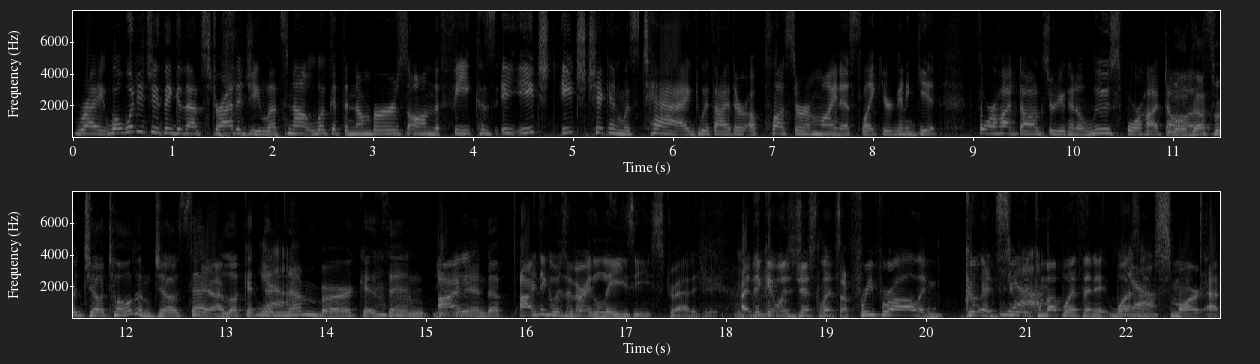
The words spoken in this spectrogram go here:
Right. Well, what did you think of that strategy? Let's not look at the numbers on the feet because each each chicken was tagged with either a plus or a minus. Like you're going to get four hot dogs or you're going to lose four hot dogs. Well, that's what Joe told him. Joe said, Yeah. "Look at Yeah. the number, because mm-hmm. then you're I, gonna end up." I think it was a very lazy strategy. I think it was just let's a free for all and go and see what we come up with, and it wasn't Yeah. smart at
